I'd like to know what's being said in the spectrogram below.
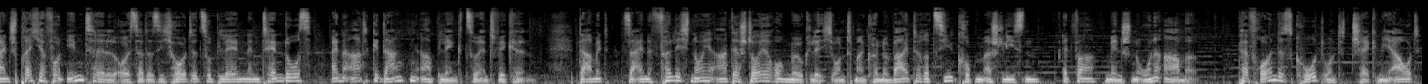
Ein Sprecher von Intel äußerte sich heute zu Plänen Nintendos, eine Art Gedankenablink zu entwickeln. Damit sei eine völlig neue Art der Steuerung möglich und man könne weitere Zielgruppen erschließen, etwa Menschen ohne Arme. Per Freundescode und Check Me Out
